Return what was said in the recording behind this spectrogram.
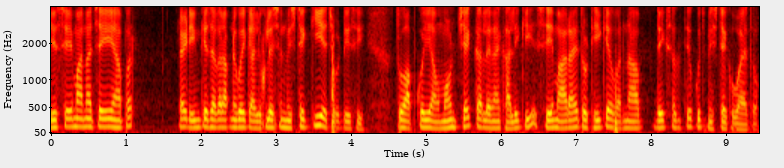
ये सेम आना चाहिए यहाँ पर। राइट इनकेस अगर आपने कोई कैलकुलेशन मिस्टेक की है छोटी सी तो आपको ये अमाउंट चेक कर लेना है खाली कि सेम आ रहा है तो ठीक है, वरना आप देख सकते हो कुछ मिस्टेक हुआ है तो।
